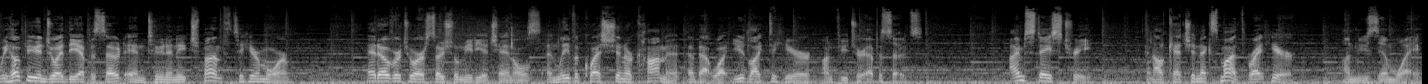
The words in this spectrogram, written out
We hope you enjoyed the episode and tune in each month to hear more. Head over to our social media channels and leave a question or comment about what you'd like to hear on future episodes. I'm Stace Tree, and I'll catch you next month right here on Museum Way.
